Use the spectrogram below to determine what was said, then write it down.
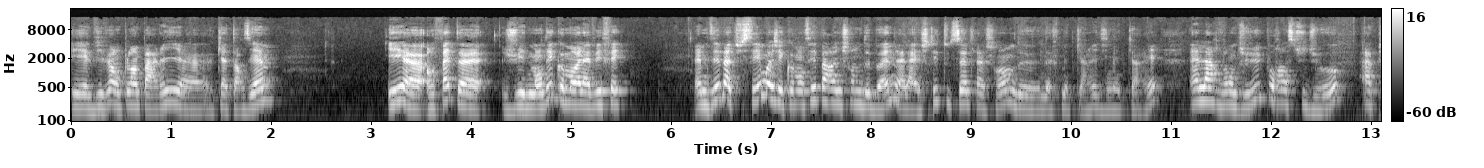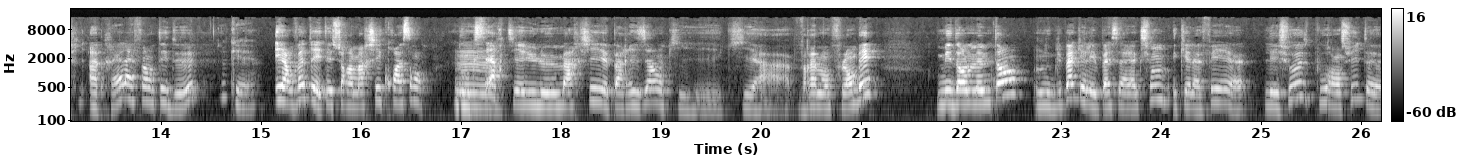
et elle vivait en plein Paris, euh, 14e. Et en fait, je lui ai demandé comment elle avait fait. Elle me disait, bah tu sais, moi j'ai commencé par une chambre de bonne. Elle a acheté toute seule sa chambre de 9 mètres carrés, 10 mètres carrés. Elle l'a revendue pour un studio. Ap- Après, elle a fait un T2. Ok. Et en fait, elle était sur un marché croissant. Donc Mm. certes, il y a eu le marché parisien qui, qui a vraiment flambé. Mais dans le même temps, on n'oublie pas qu'elle est passée à l'action et qu'elle a fait euh, les choses pour ensuite euh,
